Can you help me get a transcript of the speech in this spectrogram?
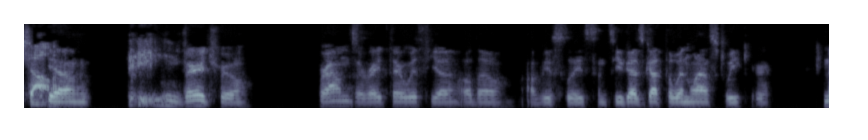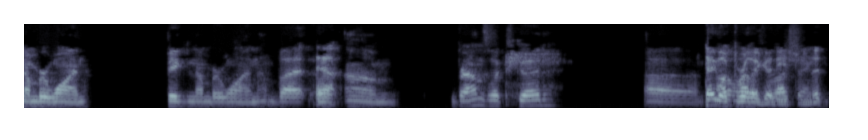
Solid. Yeah, very true. Browns are right there with you, although obviously since you guys got the win last week, you're number one, big number one. But Yeah. um, Browns looked good. Uh, They looked really good, rushing, Ethan.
